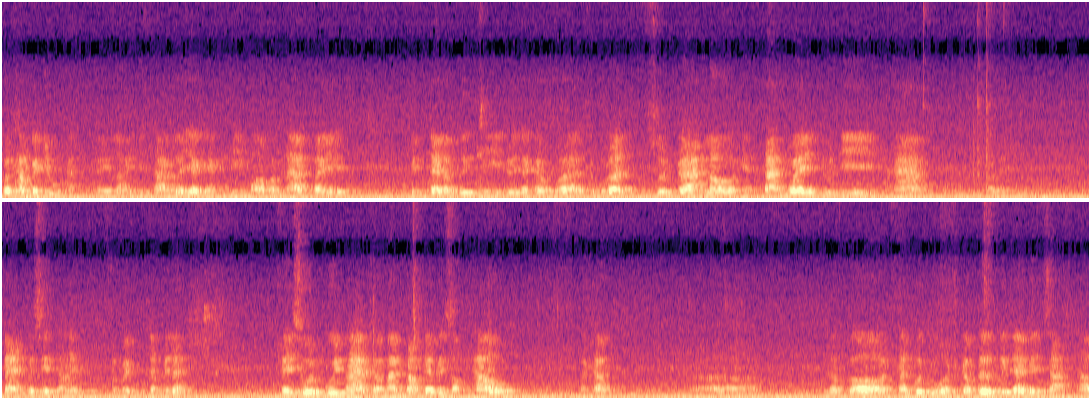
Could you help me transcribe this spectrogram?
ก็ทำกันอยู่นะในหลายทิศทางแล้วยังยังมีมอบอำนาจไปถึงแต่ละพื้นที่ด้วยนะครับ ว่าสมมติว่าส่วนกลางเราเนี่ยตั้งไว้อยู่ที่ห้าอะไรแปดเปอร์เซ็นต์เท่าไหร่ทำไมผมจำไม่ได้ ในส่วนภูมิภาคสามารถปรับได้เป็นสองเท่านะครับ แล้วก็ท่านผู้ตรวจก็เพิ่มขึ้นได้เป็นสามเท่า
